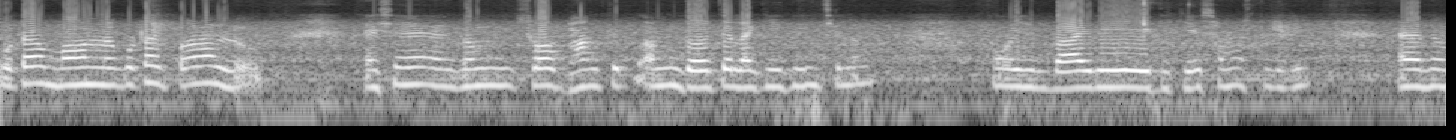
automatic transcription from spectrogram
গোটা মহল্লা গোটা পাড়ার লোক। এসে একদম সব ভাঙতে আমি দরজা লাগিয়ে দিয়েছিলাম। ওই বাইরে এদিকে সমস্ত দিকে একদম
